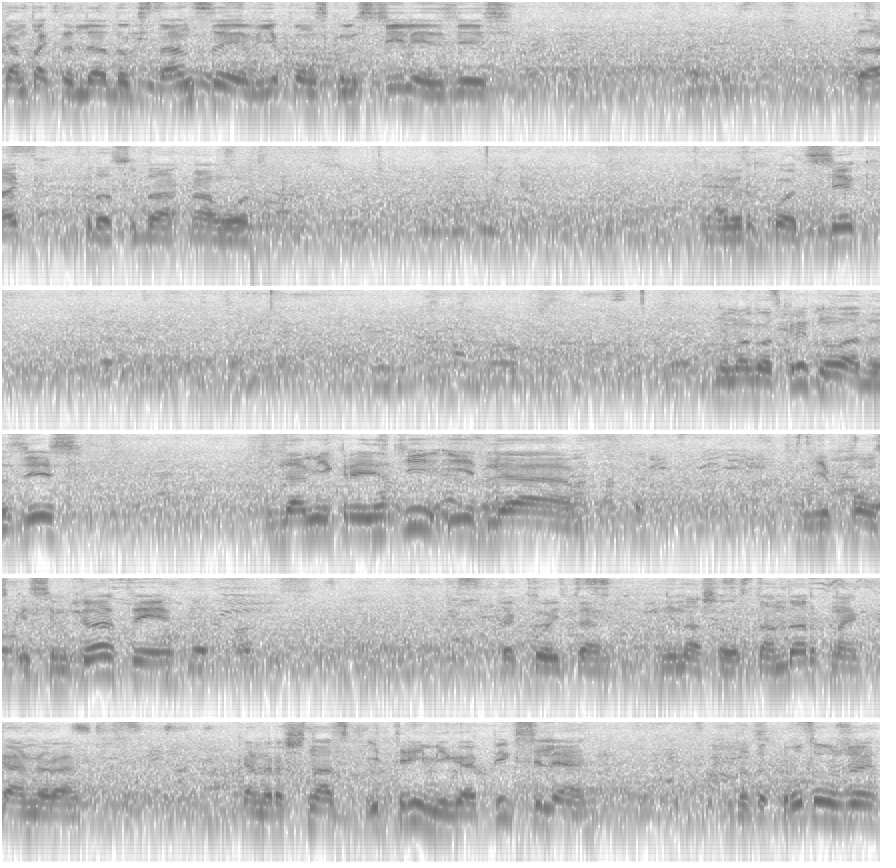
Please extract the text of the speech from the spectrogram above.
Контакты для док-станции в японском стиле. Здесь так, куда сюда? А, вот. Наверху отсек. Не могу открыть, ну ладно. Здесь для microSD и для японской сим-карты какой-то не нашего стандартная камера. Камера 16,3 мегапикселя. Вот это круто уже.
